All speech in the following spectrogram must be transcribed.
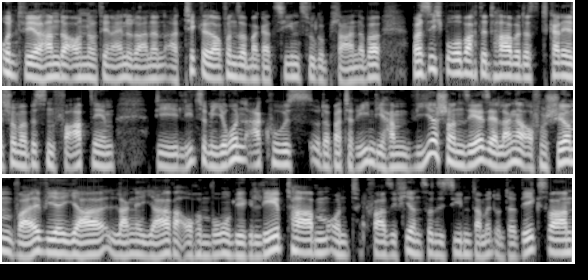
Und wir haben da auch noch den einen oder anderen Artikel auf unser Magazin zugeplant. Aber was ich beobachtet habe, das kann ich jetzt schon mal ein bisschen vorab nehmen. Die Lithium-Ionen-Akkus oder Batterien, die haben wir schon sehr, sehr lange auf dem Schirm, weil wir ja lange Jahre auch im Wohnmobil gelebt haben und quasi 24-7 damit unterwegs waren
